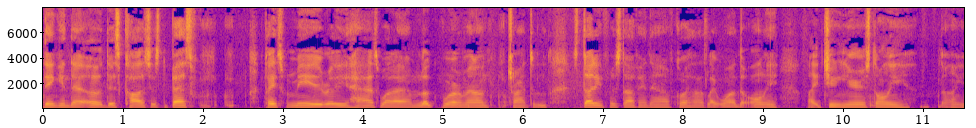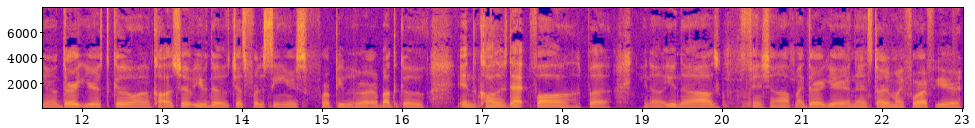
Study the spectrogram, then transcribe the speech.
thinking that oh this college is the best place for me. It really has what I'm looking for when I'm trying to study for stuff. And then of course I was like one of the only like juniors, the only uh, you know third years to go on a college trip, even though just for the seniors, for people who are about to go into college that fall. But you know, even though I was finishing off my third year and then started my fourth year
